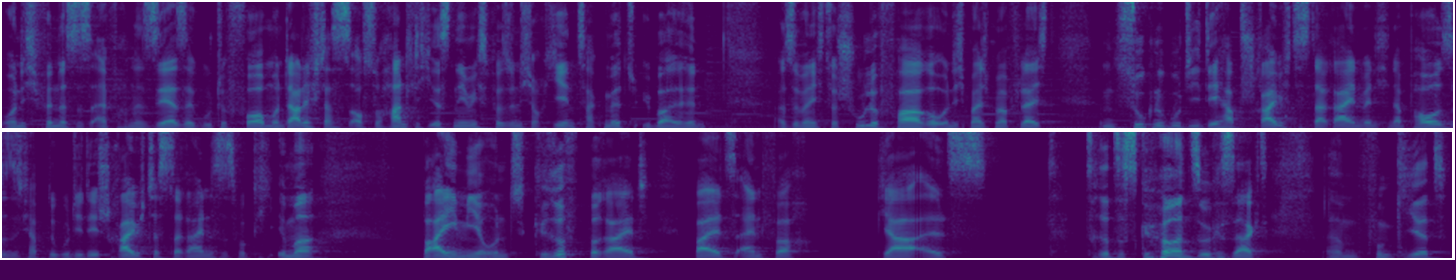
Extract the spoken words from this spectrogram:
Und ich finde, es ist einfach eine sehr, sehr gute Form. Und dadurch, dass es auch so handlich ist, nehme ich es persönlich auch jeden Tag mit, überall hin. Also wenn ich zur Schule fahre und ich manchmal vielleicht im Zug eine gute Idee habe, schreibe ich das da rein. Wenn ich in der Pause sitze, ich habe eine gute Idee, schreibe ich das da rein. Es ist wirklich immer bei mir und griffbereit, weil es einfach ja als drittes Gehirn so gesagt ähm, fungiert.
